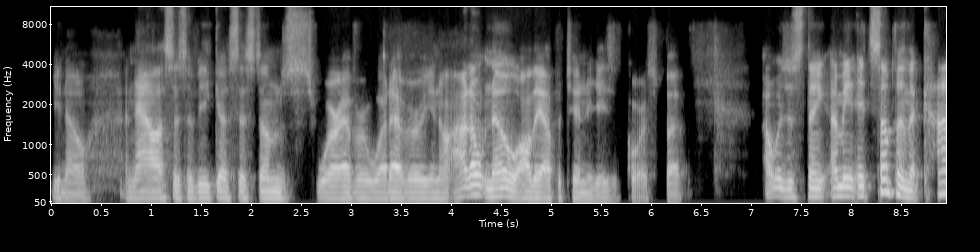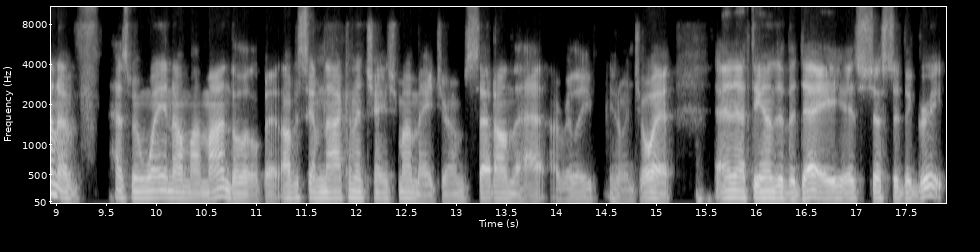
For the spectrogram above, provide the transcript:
you know analysis of ecosystems wherever whatever you know i don't know all the opportunities of course but i was just think i mean it's something that kind of has been weighing on my mind a little bit obviously i'm not going to change my major i'm set on that i really you know enjoy it and at the end of the day it's just a degree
